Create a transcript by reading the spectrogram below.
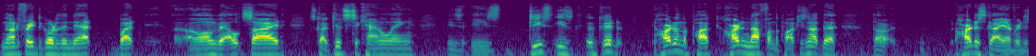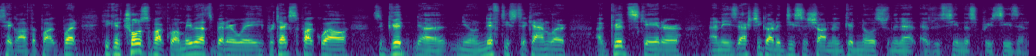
not afraid to go to the net, but along the outside, he's got good stick handling. He's he's he's a good hard on the puck, hard enough on the puck. He's not the the hardest guy ever to take off the puck, but he controls the puck well. Maybe that's a better way. He protects the puck well. He's a good, uh, you know, nifty stick handler, a good skater, and he's actually got a decent shot and a good nose for the net, as we've seen this preseason.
